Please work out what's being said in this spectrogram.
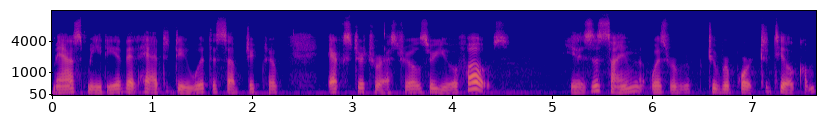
mass media that had to do with the subject of extraterrestrials or UFOs. His assignment was re- to report to Teal'c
